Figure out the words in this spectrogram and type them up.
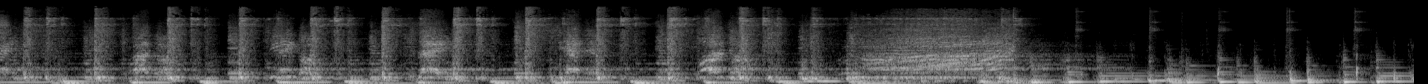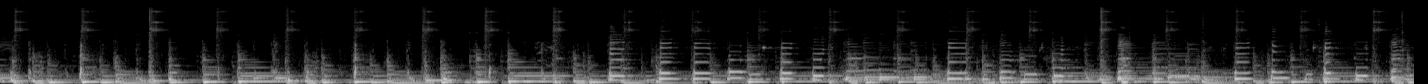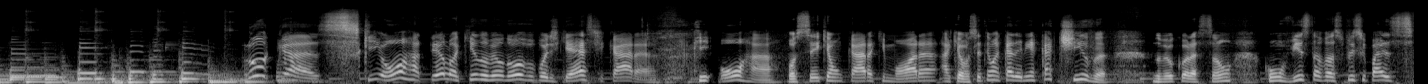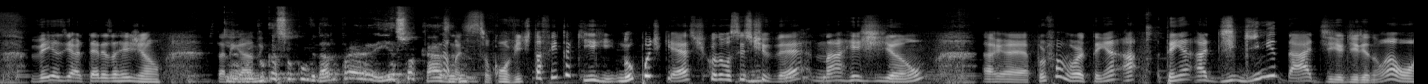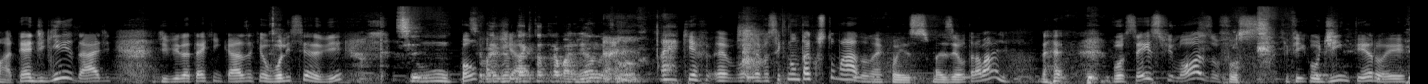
que honra tê-lo aqui no meu novo podcast, cara. Que honra. Você que é um cara que mora aqui, ó. Você tem uma cadeirinha cativa no meu coração, com vista às principais veias e artérias da região. Tá ligado? Não, nunca sou convidado para ir à sua casa. Não, mas né? o convite tá feito aqui, no podcast, quando você estiver na região. É, por favor, tenha a, tenha a dignidade, eu diria, não a honra, tenha a dignidade de vir até aqui em casa que eu vou lhe servir cê, um pão Você vai onde é que tá trabalhando de novo. É que é, é, é, você que não tá acostumado né, com isso, mas eu trabalho. Né? Vocês, filósofos, que ficam o dia inteiro aí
